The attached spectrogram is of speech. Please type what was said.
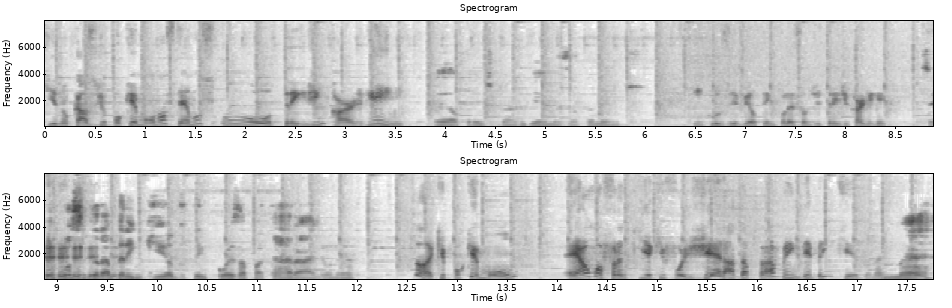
Que no caso de Pokémon nós temos o Trading Card Game. É, o Trading Card Game, exatamente. Inclusive eu tenho coleção de Trading Card Game. Se considerar brinquedo, tem coisa pra caralho, né? Não, é que Pokémon é uma franquia que foi gerada para vender brinquedo, né? Né?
